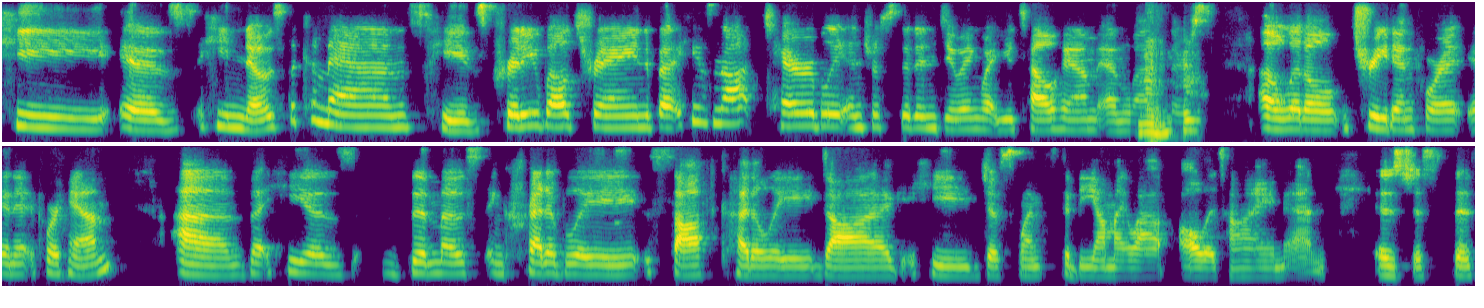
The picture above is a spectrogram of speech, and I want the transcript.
he is he knows the commands he's pretty well trained but he's not terribly interested in doing what you tell him unless mm-hmm. there's a little treat in for it in it for him. Um, but he is the most incredibly soft cuddly dog. He just wants to be on my lap all the time and is just this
